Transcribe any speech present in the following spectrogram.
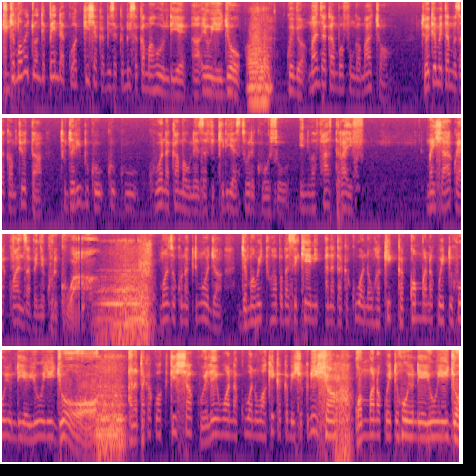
Tujama wetu angependa kuhakikisha kabisa kabisa kama huyu ndiye uh, yuyi jo kwa hivyo manzi akaambia funga macho. Tuweke mitambo za kompyuta tujaribu ku, ku, ku, kuona kama unaweza fikiria story kuhusu in your first life maisha yako ya kwanza venye kulikuwa. Mwanzo kuna kitu moja jamaa wetu hapa basi keni anataka kuwa na uhakika kwamba na kwetu huyu ndiye yuyi jo. Anataka kuhakikisha kuelewa na kuwa na uhakika kabisa kabisa kwamba na kwetu huyu ndiye yuyi jo.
